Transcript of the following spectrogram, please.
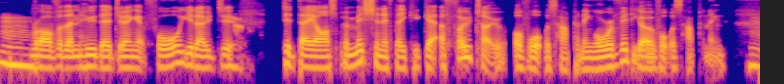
Mm, rather than who they're doing it for. You know, do, Yeah. did they ask permission if they could get a photo of what was happening or a video of what was happening? Hmm.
